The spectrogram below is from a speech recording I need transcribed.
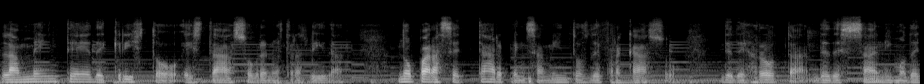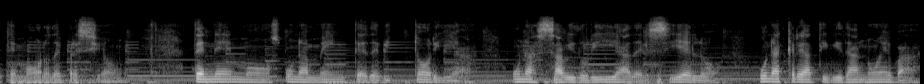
La mente de Cristo está sobre nuestras vidas, no para aceptar pensamientos de fracaso, de derrota, de desánimo, de temor o depresión. Tenemos una mente de victoria, una sabiduría del cielo, una creatividad nueva.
